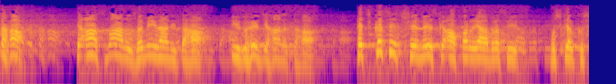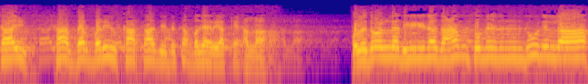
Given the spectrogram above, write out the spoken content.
تہا کہ آسمان و زمین آنی تہا ای روح جہان تہا ہچ کسی چھے نے اس کے آ فریاد رسی، مشکل، کشائی، کار در بری کار سازی بکم بغیر یقین اللہ۔ قل ادعوا الذين زعمتم من دون الله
